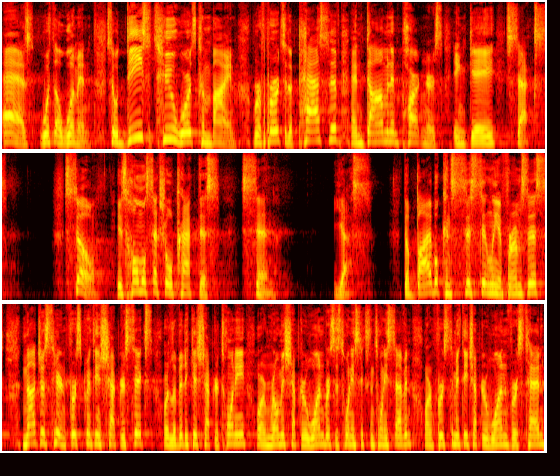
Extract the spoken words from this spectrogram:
as with a woman. So these two words combined refer to the passive and dominant partners in gay sex. So, is homosexual practice sin? Yes. The Bible consistently affirms this, not just here in 1 Corinthians chapter 6 or Leviticus chapter 20 or in Romans chapter 1 verses 26 and 27 or in 1 Timothy chapter 1 verse 10.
